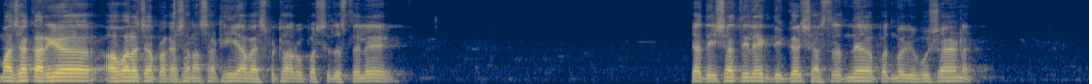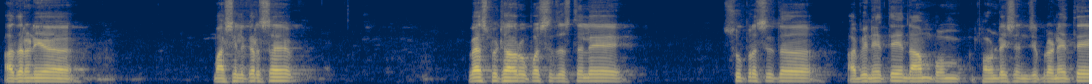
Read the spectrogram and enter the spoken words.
माझ्या कार्य अहवालाच्या प्रकाशनासाठी या व्यासपीठावर उपस्थित असलेले या देशातील एक दिग्गज शास्त्रज्ञ पद्मविभूषण आदरणीय माशेलकर साहेब व्यासपीठावर उपस्थित असलेले सुप्रसिद्ध अभिनेते नाम फाउंडेशनचे प्रणेते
